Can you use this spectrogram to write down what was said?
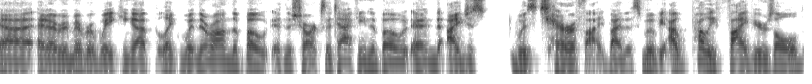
Uh, and I remember waking up like when they're on the boat and the sharks attacking the boat, and I just was terrified by this movie. I'm probably five years old,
